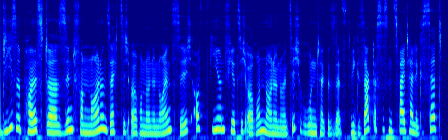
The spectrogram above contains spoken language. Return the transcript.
Diese Polster sind von 69,99 Euro auf 44,99 Euro runtergesetzt. Wie gesagt, es ist ein zweiteiliges Set.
